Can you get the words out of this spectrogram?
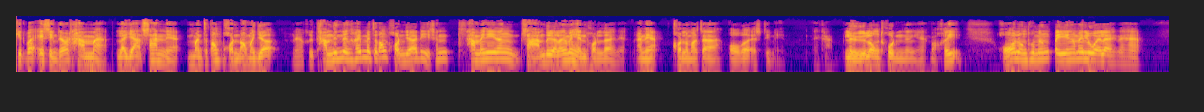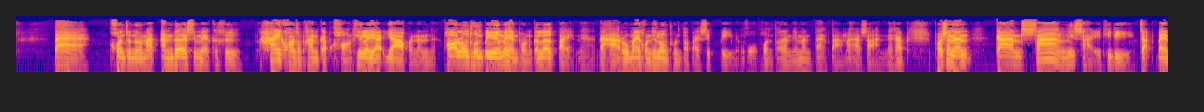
คิดว่าไอ้สิ่งที่เราทำอะระยะสั้นเนี่ยมันจะต้องผลออกมาเยอะนะคือทำนิดนึงเฮ้ยมันจะต้องผลเยอะดิฉันทำไอ้นี่ตั้งสามเดือนแล้วไม่เห็นผลเลยเนี่ย อันเนี้ยคนเรามักจะ overestimate นะครับหรือลงทุนอย่างเงี้ยบอกเฮ้ยโหลงทุนไม่ต้งปีก็ไม่รวยเลยนะฮะแต่คนจำนวนมาก underestimate ก็คือ ให้ความสำคัญกับของที่ระยะยาวกว่านั้น พอลงทุนปีหนึ่งไม่เห็นผลก็เลิกไปนะฮะแต่หารู้ไหมคนที่ลงทุนต่อไป 10 ปีเนี่ยโอ้โหผลตอนนั้นนี่มันแตกต่างมหาศาลนะครับ เพราะฉะนั้นการสร้างนิสัยที่ดีจะเป็น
